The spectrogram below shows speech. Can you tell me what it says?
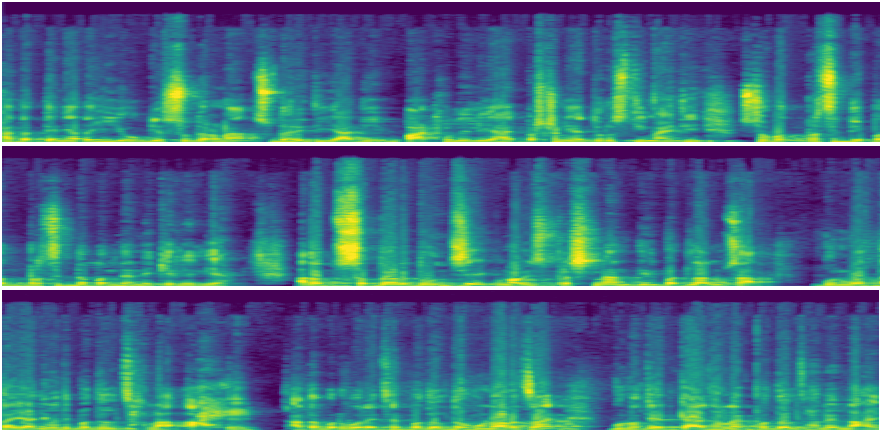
खात्यात त्यांनी आता ही योग्य सुधारणा सुधारित यादी पाठवलेली आहे. प्रश्न दुरुस्ती माहिती सोबत प्रसिद्धी पण प्रसिद्ध पण त्यांनी केलेली आहे. आता सदर दोनशे एकोणावीस प्रश्नांतील बदलानुसार गुणवत्ता यादीमध्ये बदल झाला आहे. आता बरोबर आहे बदल तर होणारच आहे. गुणवत्तेत काय झालाय? बदल झालेला आहे.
